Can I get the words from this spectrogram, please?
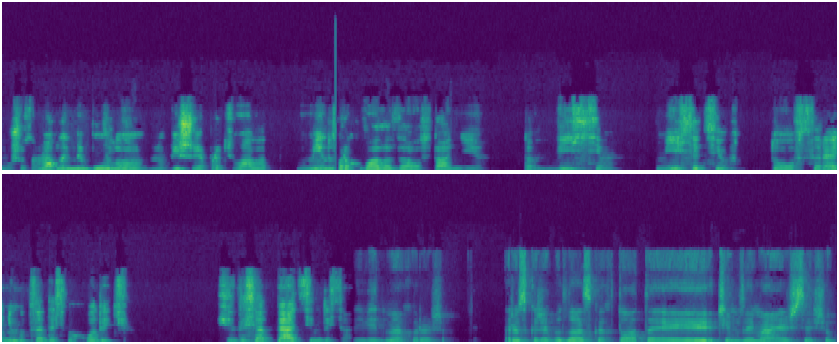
тому що замовлень не було. Ну, більше я працювала в мінус, порахувала за останні там 8 місяців, то в середньому це десь виходить 65-70. Привіт, моя хороша. Розкажи, будь ласка, хто ти, чим займаєшся, щоб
